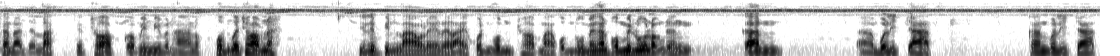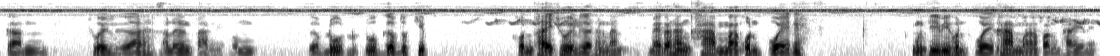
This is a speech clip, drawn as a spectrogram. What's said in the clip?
ท่านอาจจะรักจะชอบก็ไม่มีปัญหาหรอก ผมก็ชอบนะศิลปินลาวเลยหลาย ๆ คนผมชอบมาก ผมดูไม่งั้นผมไม่รู้หรอกเรื่องการบริจาค การบริจาคการ ช่วยเหลืออะไรต่างๆเนี่ยผมเกือบดูดูเกือบทุกคลิป คนไทยช่วยเหลือทั้งนั้น แม้กระทั่งข้ามมาคนป่วยเนี่ยบางทีมีคนป่วยข้ามมาฝั่งไทยเนี่ย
